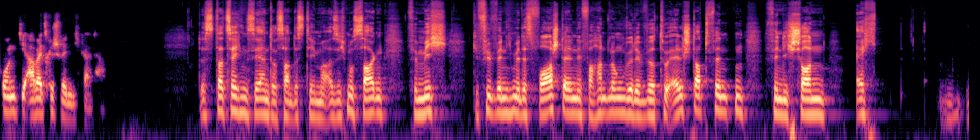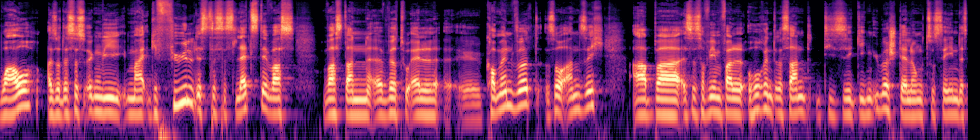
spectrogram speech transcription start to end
und die Arbeitsgeschwindigkeit hat. Das ist tatsächlich ein sehr interessantes Thema. Also ich muss sagen, für mich gefühlt, wenn ich mir das vorstelle, eine Verhandlung würde virtuell stattfinden, finde ich schon echt wow. Also das ist irgendwie, gefühlt ist das das Letzte, was, was dann äh, virtuell äh, kommen wird, so an sich. Aber es ist auf jeden Fall hochinteressant, diese Gegenüberstellung zu sehen des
